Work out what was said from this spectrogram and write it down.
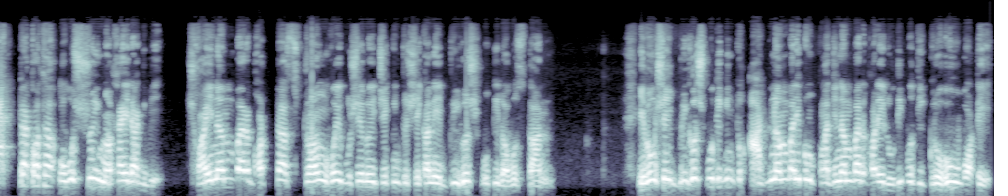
একটা কথা অবশ্যই মাথায় রাখবে, ছয় নাম্বার ঘরটা স্ট্রং হয়ে বসে রয়েছে কিন্তু সেখানে বৃহস্পতির অবস্থান। এবং সেই বৃহস্পতি কিন্তু আট নাম্বার এবং পাঁচ নাম্বার ঘরের অধিপতি গ্রহও বটে।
